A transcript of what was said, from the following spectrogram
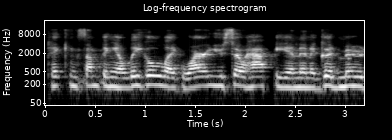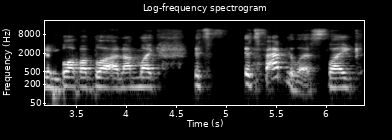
taking something illegal? Like, why are you so happy and in a good mood and blah, blah, blah. And I'm like, it's it's fabulous. Like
